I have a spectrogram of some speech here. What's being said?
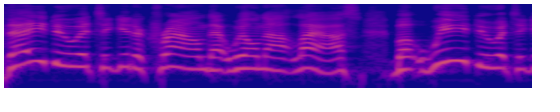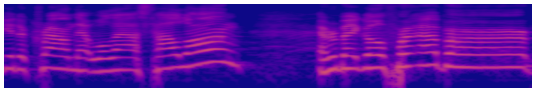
They do it to get a crown that will not last, but we do it to get a crown that will last how long? Everybody go forever.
